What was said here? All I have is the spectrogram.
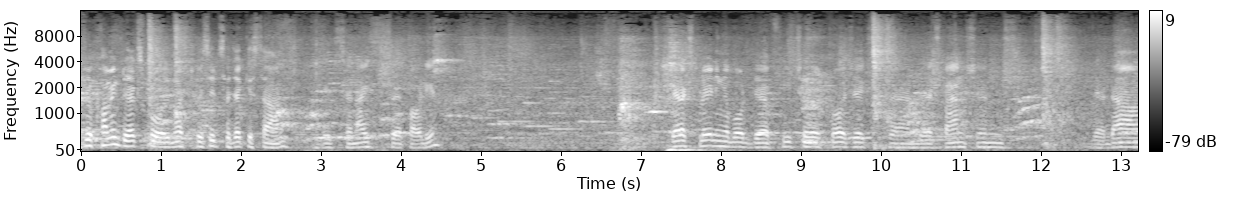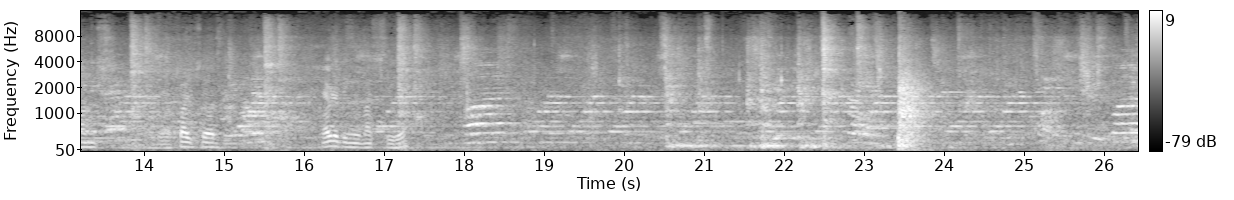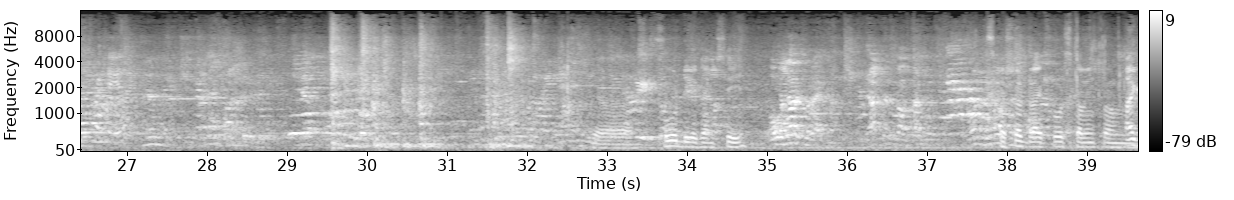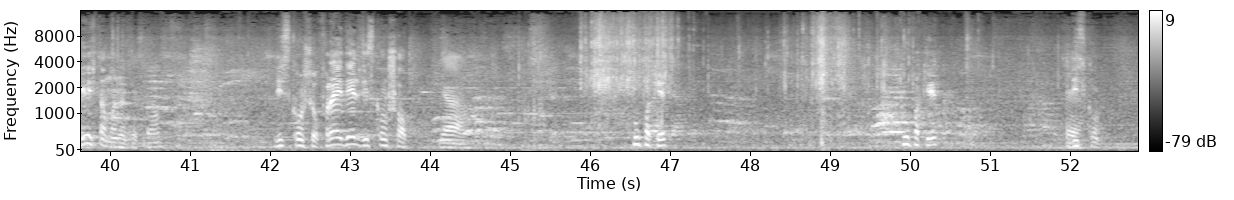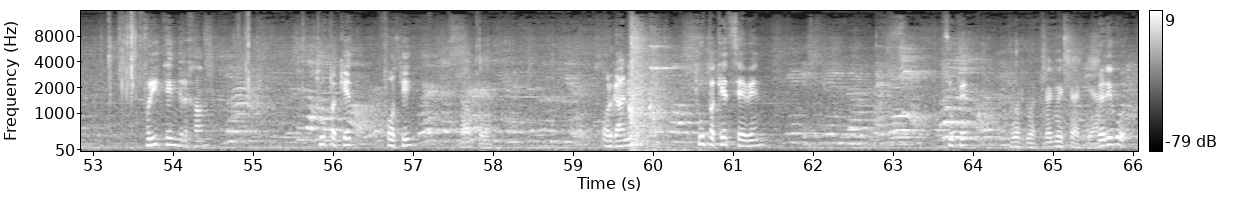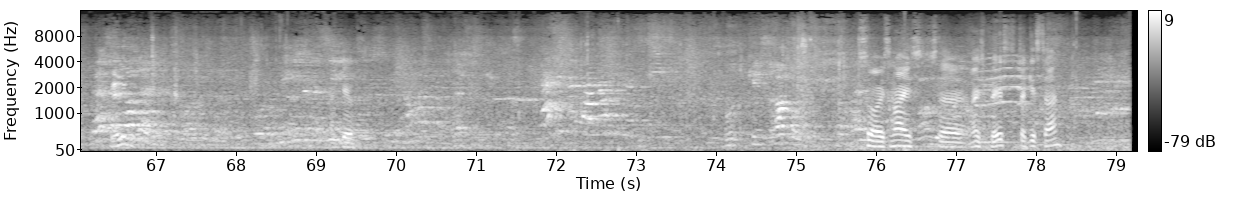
if you're coming to Expo, you must visit Tajikistan. It's a nice uh, pavilion. They're explaining about their future projects and their expansions, their dance, their culture, everything you must see here. Food you can see. Special dry fruits coming from mă, nene. Pakistan. Discount shop. Friday discount shop. Yeah. Two packet. Two packet. Okay. Discount. Free 10 dirham. Two packet 40. Okay. Organic. Two packet 7. Super. Good, good. Let me check. Yeah. Very good. Very good. Thank you. So it's nice, uh, nice place, Pakistan.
